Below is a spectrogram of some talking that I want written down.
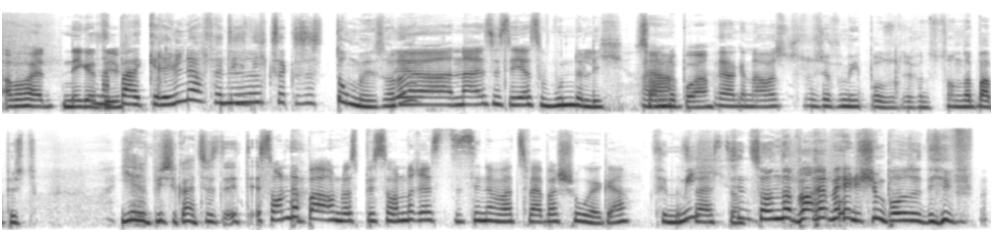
Aber halt Na, negativ. bei Grillenhaft hätte ich nicht gesagt, dass es dumm ist, oder? ja, nein, es ist eher so wunderlich. Sonderbar. Ja, ja, genau. Das ist ja für mich positiv, wenn du sonderbar bist. Ja, du bist du ganz sonderbar und was Besonderes, das sind aber zwei Paar Schuhe, gell? Für das mich weißt du. sind sonderbare Menschen positiv.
